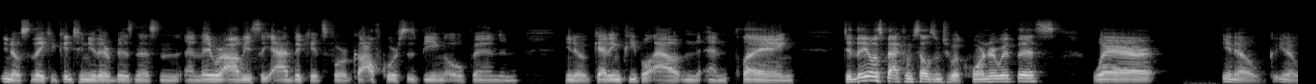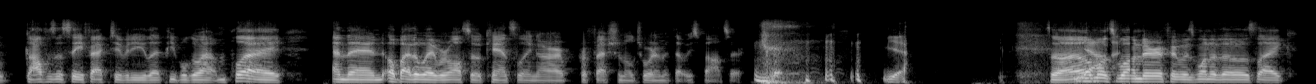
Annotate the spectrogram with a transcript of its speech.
you know, so they could continue their business, and and they were obviously advocates for golf courses being open and you know getting people out and and playing. Did they almost back themselves into a corner with this, where you know, you know, golf is a safe activity. Let people go out and play, and then, oh, by the way, we're also canceling our professional tournament that we sponsor. yeah. So I Yeah. almost wonder if it was one of those like,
